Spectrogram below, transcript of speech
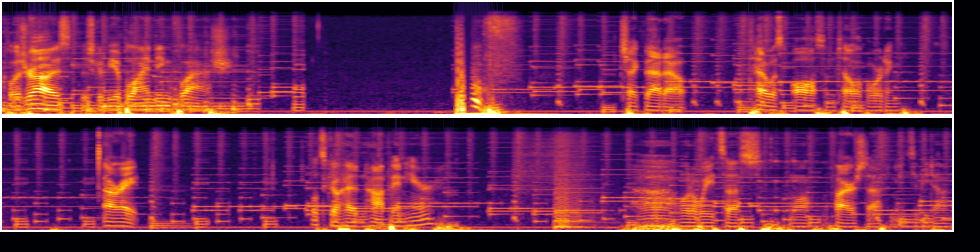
Close your eyes. There's going to be a blinding flash. Poof! Check that out. That was awesome teleporting. Alright. Let's go ahead and hop in here. Uh, what awaits us? Well, the fire staff needs to be done.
